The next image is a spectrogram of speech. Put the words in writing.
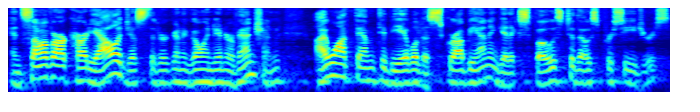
And some of our cardiologists that are going to go into intervention, I want them to be able to scrub in and get exposed to those procedures.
